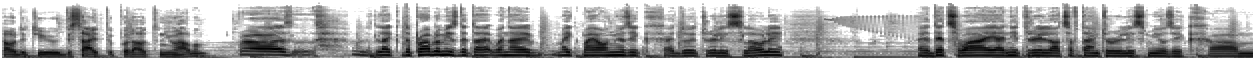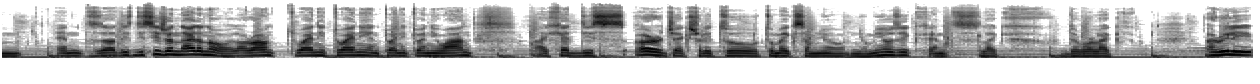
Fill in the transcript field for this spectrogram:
How did you decide to put out a new album? Uh, like the problem is that I, when I make my own music, I do it really slowly. Uh, that's why I need really lots of time to release music. Um, and uh, this decision, I don't know, around 2020 and 2021, I had this urge actually to to make some new new music, and like there were like, I really,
